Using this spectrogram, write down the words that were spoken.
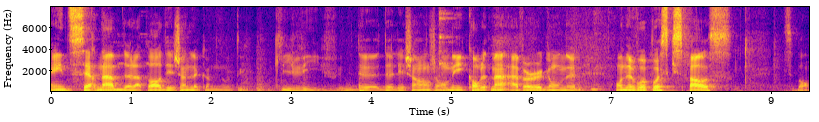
indiscernable de la part des gens de la communauté qui le vivent, de, de l'échange. On est complètement aveugle, on ne, on ne voit pas ce qui se passe. C'est bon.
